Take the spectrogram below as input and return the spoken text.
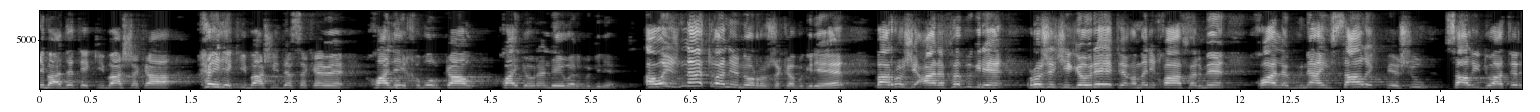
عیبادەتێکی باشەکە خیرێکی باشی دەسەکەوێ خوا لێی قبول بکە و خی گەورە لێ وەربگرێ ئەوەیش ناتوانێ نۆ ڕۆژەکە بگرێ با ڕۆژی عرفە بگرێ ڕۆژێکی گەورەیە پێغەمەری خوا فەرمێ خوا لە گوناهی ساڵێک پێشوو ساڵی دواتر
